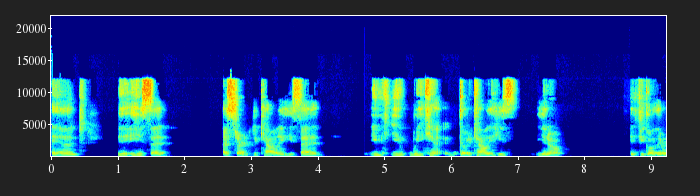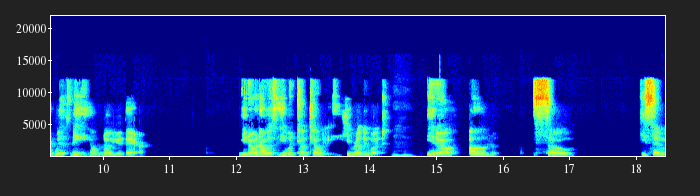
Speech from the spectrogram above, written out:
And he, he said, I started to Cali. He said, you you we can't go to Cali. He's you know, if you go there with me, he'll know you're there. You know, and I was he would come kill me. He really would. Mm-hmm. You know, um, so he said,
